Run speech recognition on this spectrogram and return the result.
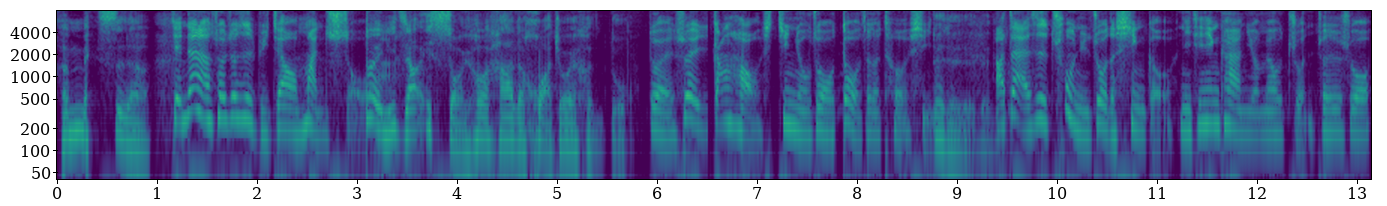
很美式的。简单来说就是比较慢熟，啊，对，你只要一熟以后，他的话就会很多。对，所以刚好金牛座都有这个特性。对对对对。然后再来是处女座的性格，你听听看有没有准？就是说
